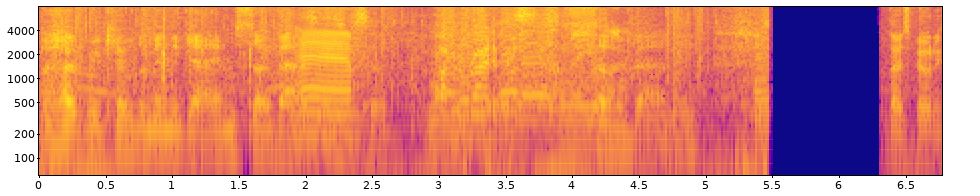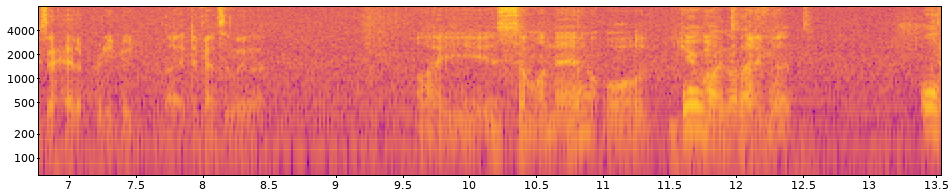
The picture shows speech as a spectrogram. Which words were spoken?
I hope we kill them in the game so badly. Champ. So badly. Those buildings ahead are pretty good like, defensively though. I, is someone there, or do you Oh want to god, claim it? Oh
